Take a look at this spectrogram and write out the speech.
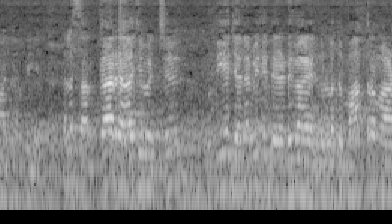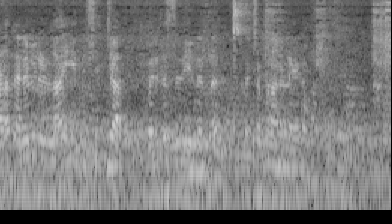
മാറ്റി നിർത്തുകയാണ് അല്ല സർക്കാർ രാജിവെച്ച് പുതിയ ജനവിധി തേടുക എന്നുള്ളത് മാത്രമാണ് നിലവിലുള്ള ഈ ദുഷിച്ച പരിതസ്ഥിതിയിൽ നിന്ന് രക്ഷപ്പെടാനുള്ള ഏക മാർഗം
